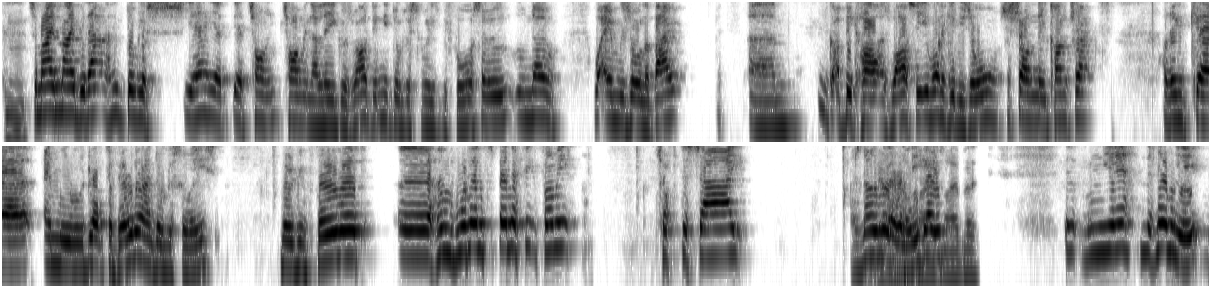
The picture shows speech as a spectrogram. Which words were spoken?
Mm. So maybe, maybe that, I think Douglas, yeah, he had, he had, time, time in the league as well, didn't he, Douglas Luiz, before? So we'll know what Emery's all about. Um, got a big heart as well, so he want to give his all. Just on new contracts. I think uh, Emery would like to build around Douglas Luiz moving forward. Uh, who wouldn't benefit from it? Tough to say. There's no Yeah, real egos. maybe. Mm, Yeah, there's no really.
